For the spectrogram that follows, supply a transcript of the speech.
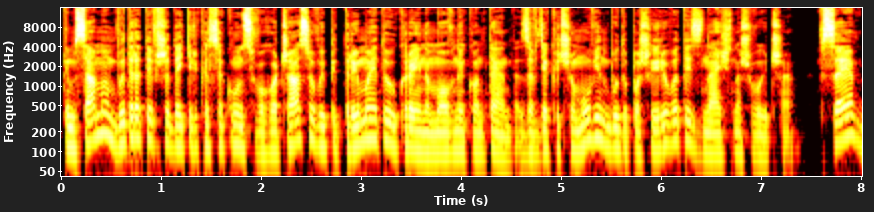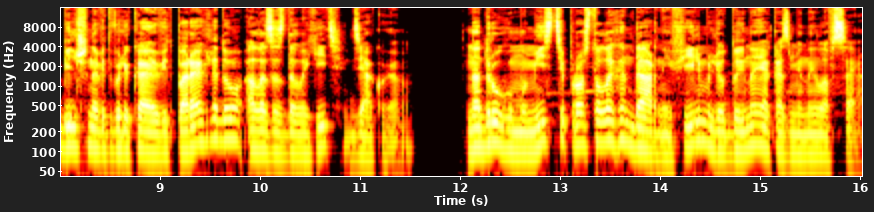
Тим самим, витративши декілька секунд свого часу, ви підтримаєте україномовний контент, завдяки чому він буде поширюватись значно швидше. Все більше не відволікаю від перегляду, але заздалегідь дякую. На другому місці просто легендарний фільм Людина, яка змінила все.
